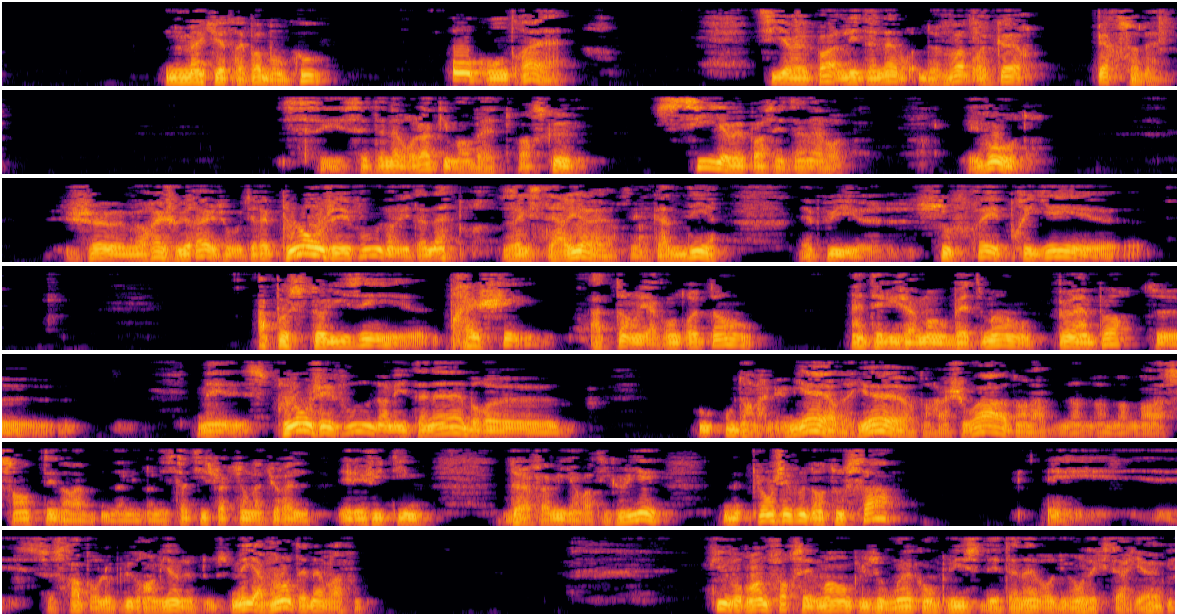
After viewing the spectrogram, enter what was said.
ne m'inquiéteraient pas beaucoup. Au contraire, s'il n'y avait pas les ténèbres de votre cœur personnel. C'est ces ténèbres-là qui m'embêtent, parce que s'il n'y avait pas ces ténèbres, les vôtres, je me réjouirais, je vous dirais, plongez-vous dans les ténèbres extérieures, c'est le cas de dire, et puis euh, souffrez, priez, euh, apostolisez, euh, prêchez, à temps et à contre-temps, intelligemment ou bêtement, peu importe, mais plongez-vous dans les ténèbres euh, ou, dans la lumière d'ailleurs, dans la joie, dans la, santé, dans, dans, les satisfactions naturelles et légitimes de la famille en particulier. Plongez-vous dans tout ça et ce sera pour le plus grand bien de tous. Mais il y a vos ténèbres à vous qui vous rendent forcément plus ou moins complices des ténèbres du monde extérieur,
